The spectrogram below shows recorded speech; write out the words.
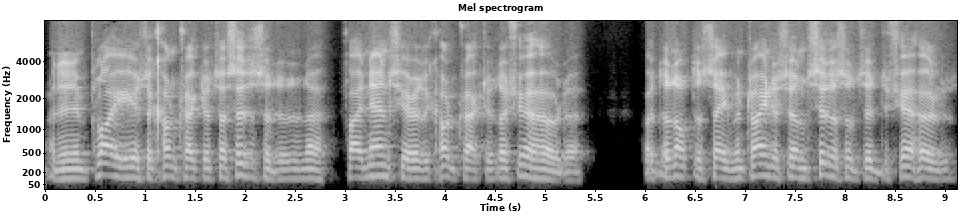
And an employee is a contractor as a citizen, and a financier is a contractor as a shareholder. But they're not the same. And trying to turn citizens into shareholders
